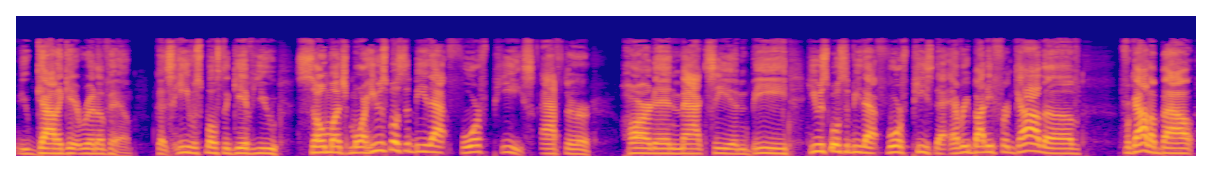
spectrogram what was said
You got to get rid of him because he was supposed to give you so much more. He was supposed to be that fourth piece after Harden, Maxey, and B. He was supposed to be that fourth piece that everybody forgot of, forgot about,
